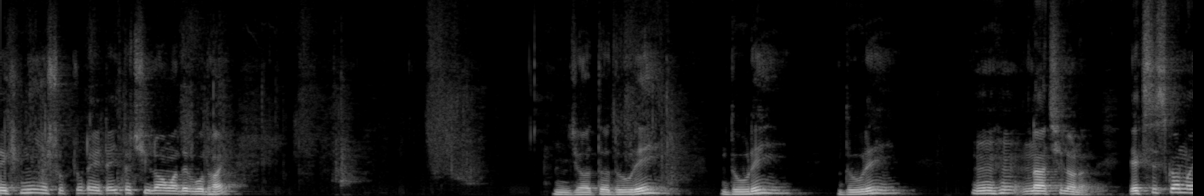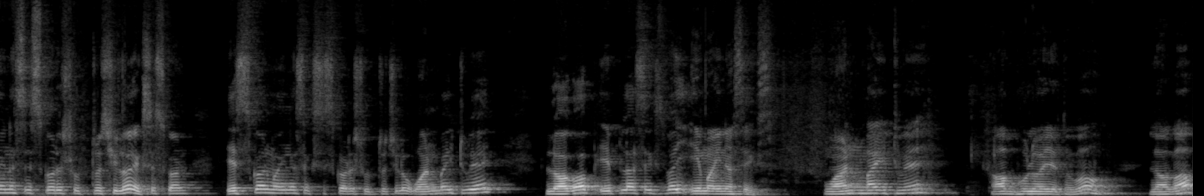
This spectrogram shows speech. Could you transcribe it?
দেখে নিই, এই সূত্রটা এটাই তো ছিল আমাদের বোধ হয়। যত দূরে দূরে দূরে হুম না, ছিল না। এক্স স্কোয়ার মাইনাস এ স্কোয়ারের সূত্র ছিল x square a square minus x স্কোয়ারের সূত্র ছিল one by two a log of a plus x by a minus x one by two a সব ভুল হয়ে যেত গো। Log of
